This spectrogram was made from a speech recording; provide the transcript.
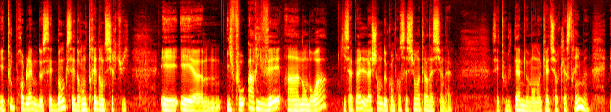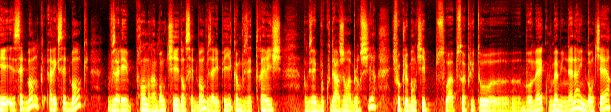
Et tout le problème de cette banque, c'est de rentrer dans le circuit. Et, euh, il faut arriver à un endroit qui s'appelle la Chambre de compensation internationale. C'est tout le thème de mon enquête sur Clearstream. Et cette banque, avec cette banque, vous allez prendre un banquier dans cette banque, vous allez payer, comme vous êtes très riche, donc vous avez beaucoup d'argent à blanchir. Il faut que le banquier soit, soit plutôt euh, beau mec ou même une nana, une banquière,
